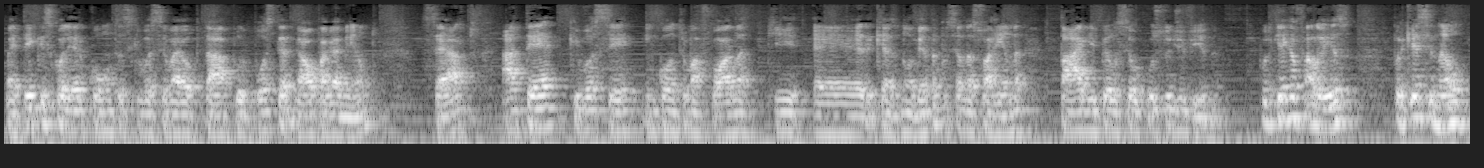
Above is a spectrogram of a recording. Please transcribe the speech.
vai ter que escolher contas que você vai optar por postergar o pagamento, certo? Até que você encontre uma forma que, é, que 90% da sua renda pague pelo seu custo de vida. Por que, que eu falo isso? Porque senão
